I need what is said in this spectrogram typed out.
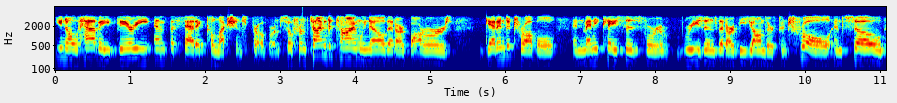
you know, have a very empathetic collections program. So from time to time, we know that our borrowers get into trouble in many cases for reasons that are beyond their control. And so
